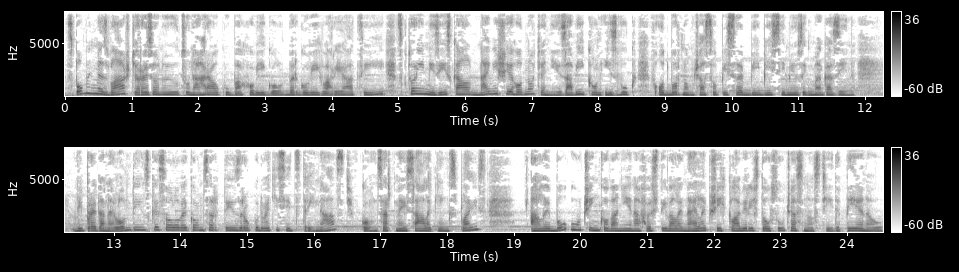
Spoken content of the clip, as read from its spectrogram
Spomeňme zvlášť rezonujúcu nahrávku Bachových Goldbergových variácií, s ktorými získal najvyššie hodnotenie za výkon i zvuk v odbornom časopise BBC Music Magazine. Vypredané londýnske solové koncerty z roku 2013 v koncertnej sále King's Place alebo účinkovanie na festivale najlepších klaviristov súčasnosti The Piano,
